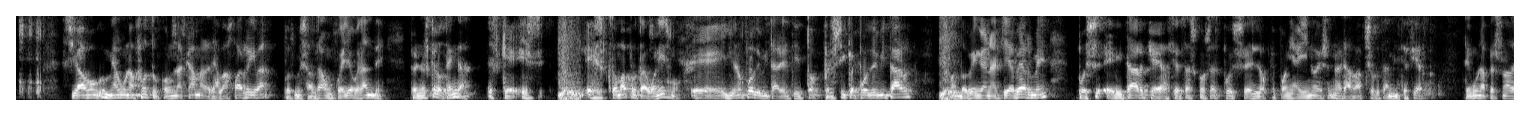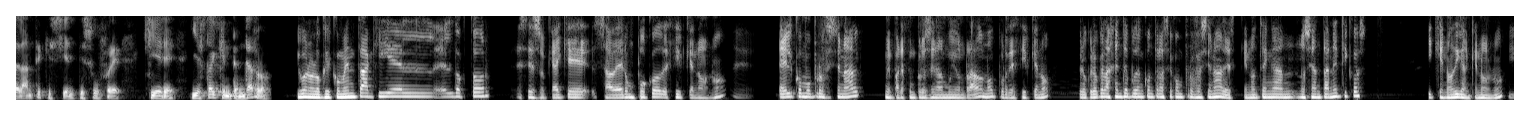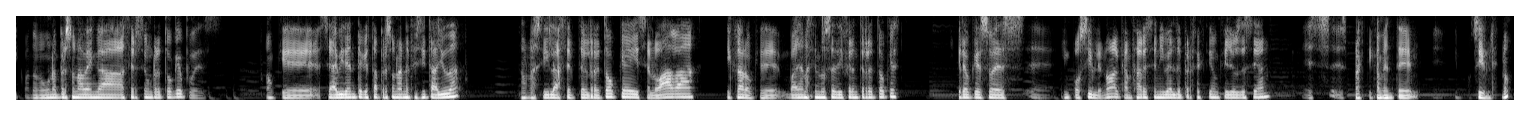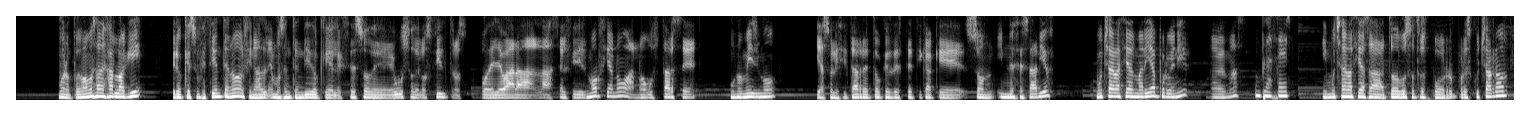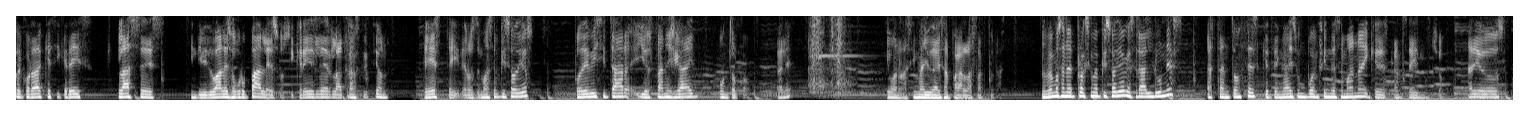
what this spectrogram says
Si yo hago- me hago una foto con una cámara de abajo arriba, pues me saldrá un cuello grande. Pero no es que lo tenga, es que es, es- toma protagonismo. Eh, yo no puedo evitar el TikTok, pero sí que puedo evitar, cuando vengan aquí a verme, pues evitar que a ciertas cosas, pues eh, lo que ponía ahí no, es, no era absolutamente cierto. Tengo una persona delante que siente, sufre, quiere, y esto hay que entenderlo. Y bueno, lo que comenta aquí el, doctor es eso, que hay que saber un poco decir que no, ¿no? Eh, él como profesional, me parece un profesional muy honrado, ¿no? Por decir que no, pero creo que la gente puede encontrarse con profesionales que no tengan, no sean tan éticos y que no digan que no, ¿no? Y cuando una persona venga a hacerse un retoque, pues, aunque sea evidente que esta persona necesita ayuda, aún así le acepte el retoque y se lo haga. Y claro, que vayan haciéndose diferentes retoques creo que eso es eh, imposible, ¿no? Alcanzar ese nivel de perfección que ellos desean es, es prácticamente eh, imposible, ¿no? Bueno, pues vamos a dejarlo aquí. Creo que es suficiente, ¿no? Al final hemos entendido que el exceso de uso de los filtros puede llevar a la selfie dismorfia, ¿no? A no gustarse uno mismo y a solicitar retoques de estética que son innecesarios. Muchas gracias, María, por venir una vez más. Un placer. Y muchas gracias a todos vosotros por, por escucharnos. Recordad que si queréis clases individuales o grupales o si queréis leer la transcripción de este y de los demás episodios, podéis visitar yourspanishguide.com. ¿vale? Y bueno, así me ayudáis a pagar las facturas. Nos vemos en el próximo episodio que será el lunes. Hasta entonces, que tengáis un buen fin de semana y que descanséis mucho. Adiós.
